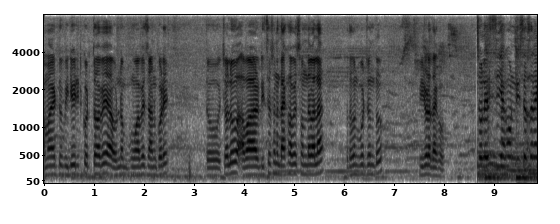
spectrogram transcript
আমার একটু ভিডিও এডিট করতে হবে আর অন্য ঘুমাবে স্নান করে। তো চলো আবার রিসেপশনে দেখা হবে সন্ধ্যাবেলা ততক্ষণ পর্যন্ত। ভিডিওটা দেখো। চলে এসেছি এখন রিসেপশনে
